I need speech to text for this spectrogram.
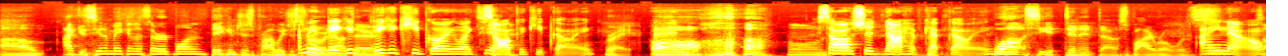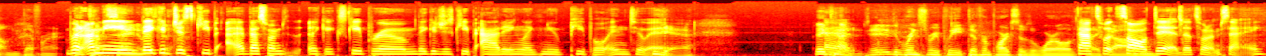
Um, I can see them making a third one. They can just probably just I throw mean, it they could there. they could keep going like Yeah. could keep going. Right. And- Oh. Saw should not have kept going. well, see, it didn't though. Spiral was. I know. something different. But I mean, they could different. just keep. uh, That's why I'm like escape room. They could just keep adding like new people into it. Yeah. They And- can It- rinse and repeat different parts of the world. That's like, what um, did. That's what I'm saying.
